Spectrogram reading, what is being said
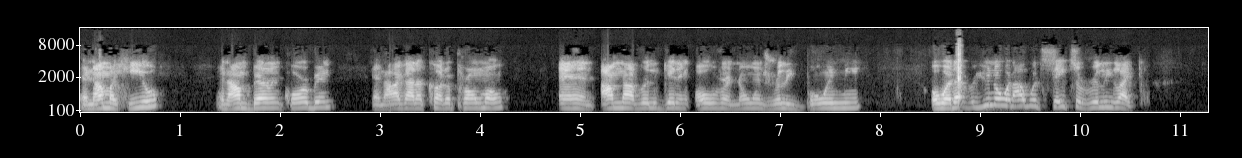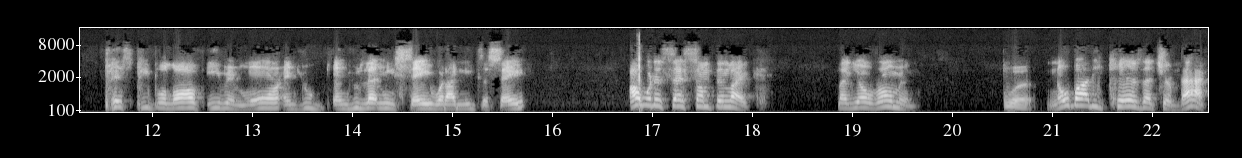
And I'm a heel, and I'm Baron Corbin, and I gotta cut a promo, and I'm not really getting over, and no one's really booing me, or whatever. You know what I would say to really like piss people off even more, and you and you let me say what I need to say. I would have said something like, like, "Yo, Roman, What? nobody cares that you're back,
